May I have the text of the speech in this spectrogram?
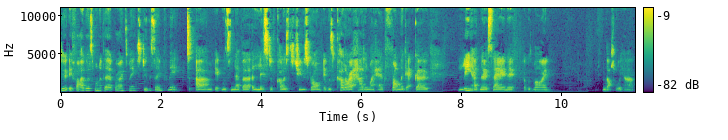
to, if I was one of their bridesmaids, do the same for me. Um, it was never a list of colours to choose from. It was a colour I had in my head from the get go. Lee had no say in it, it was mine. And that's what we had.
